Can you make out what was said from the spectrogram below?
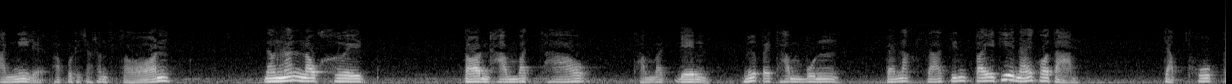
อันนี้แหละ พระพุทธเจ้าท่านสอน ดังนั้นเราเคยตอนทำวัดเช้าทำวัดเย็น หรือไปทำบุญ ไปรักษาศีลไปที่ไหนก็ตาม จับทูบไป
